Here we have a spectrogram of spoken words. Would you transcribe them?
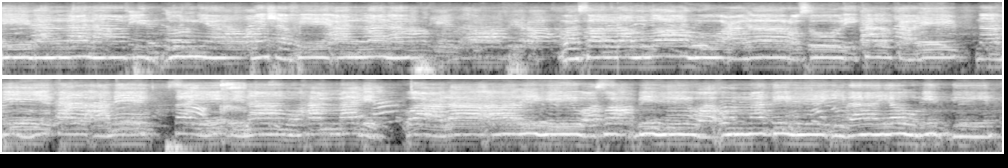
نصيبا لنا في الدنيا وشفيعا لنا وصلى الله على رسولك الكريم نبيك الأمين سيدنا محمد وعلى آله وصحبه وأمته إلى يوم الدين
